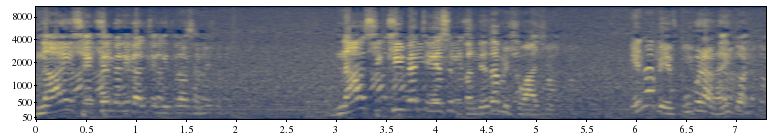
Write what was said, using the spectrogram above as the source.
ਨਾ ਇਹ ਸਿੱਖ ਹੈ, ਮੇਰੀ ਗੱਲ ਚੰਗੀ ਤਰ੍ਹਾਂ ਸਮਝ। ਨਾ ਸਿੱਖੀ ਵਿੱਚ ਇਸ ਬੰਦੇ ਦਾ ਵਿਸ਼ਵਾਸ ਹੈ। ਇਹ ਬੇਵਕੂਫ ਬਣਾਣਾ ਹੀ ਤੁਹਾਡਾ।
